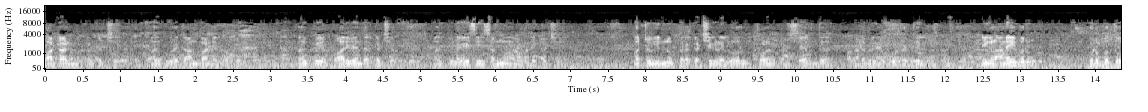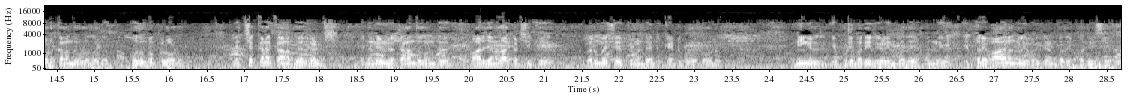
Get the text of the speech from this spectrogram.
பாட்டாளி மக்கள் கட்சி மதிப்புக்குரிய ஜான் பாண்டியன் அவர்கள் மதிப்புக்குரிய பாரிவேந்தர் கட்சி அவர்கள் மதிப்புக்குரிய ஏசி சண்முகம் அவர்களுடைய கட்சி மற்றும் இன்னும் பிற கட்சிகள் எல்லோரும் தோழமைக்குள் சேர்ந்து நடைபெறுகிற கூட்டத்தில் நீங்கள் அனைவரும் குடும்பத்தோடு கலந்து கொள்வதோடு பொதுமக்களோடும் லட்சக்கணக்கான பேர்கள் இந்த நிகழ்வில் கலந்து கொண்டு பாரதிய ஜனதா கட்சிக்கு பெருமை சேர்க்க வேண்டும் என்று கேட்டுக்கொள்வதோடு நீங்கள் எப்படி வருகிறீர்கள் என்பதை உங்களை எத்தனை வாகனங்களில் வருகிறீர்கள் என்பதை பதிவு செய்து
